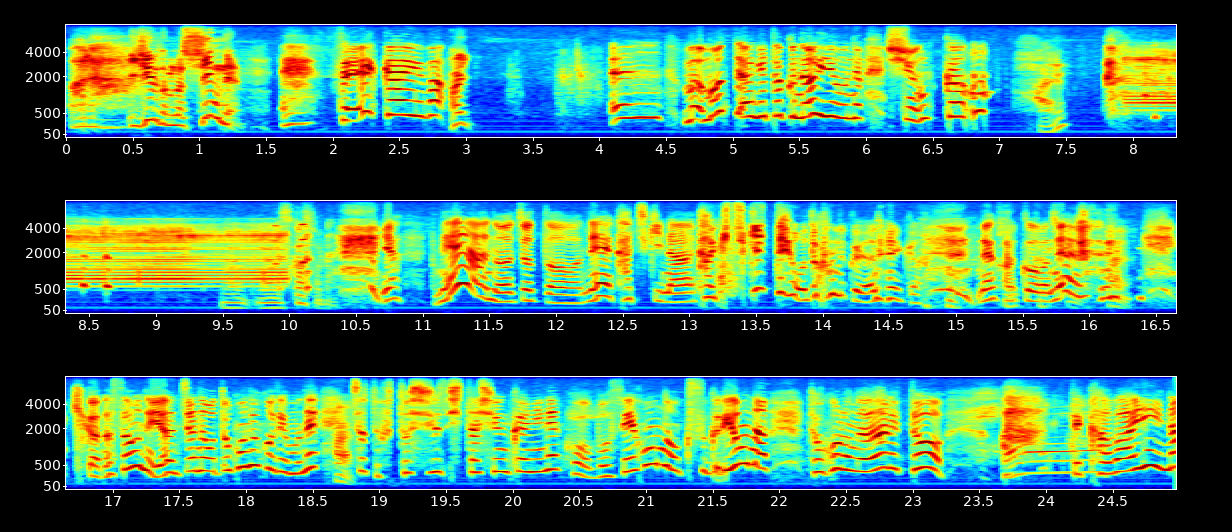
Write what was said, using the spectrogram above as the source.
あら。生きるための信念え正解は？はいえー、守ってあげたくなるような瞬間。はい ですかそれいやねあのちょっとね勝ち気な勝ち気っていう男の子やないか。なんかこうねはい。気かなそうなやんちゃな男の子でもね、はい。ちょっとふとしした瞬間にねこう母性本能をくすぐるようなところがあるとあ。ーって可愛いな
